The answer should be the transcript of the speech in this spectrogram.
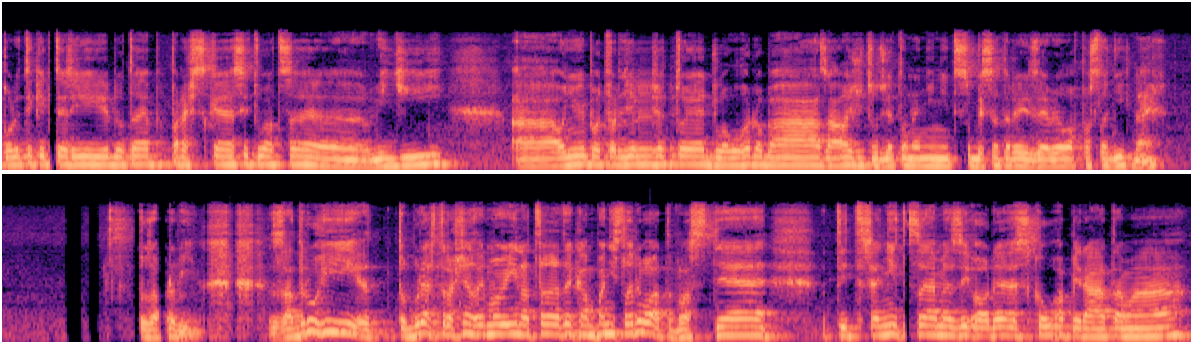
politiky, kteří do té pražské situace vidí a oni mi potvrdili, že to je dlouhodobá záležitost, že to není nic, co by se tady zjevilo v posledních dnech. To za prvý. Za druhý, to bude strašně zajímavé na celé té kampani sledovat. Vlastně ty třenice mezi ODS a Pirátama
